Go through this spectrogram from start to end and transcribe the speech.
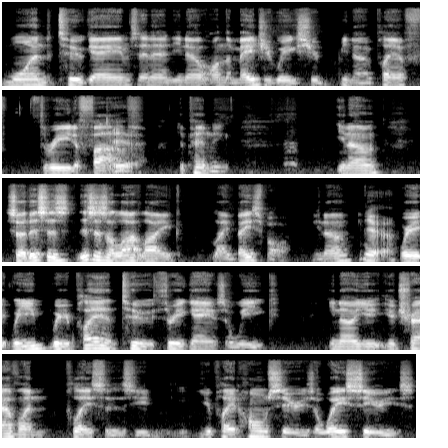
one to two games, and then you know on the major weeks you're you know playing f- three to five, Yeah. depending. You know, so this is this is a lot like like baseball. You know, yeah, where where you where you're playing two three games a week. You know, you you're traveling places. You you're playing home series, away series,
